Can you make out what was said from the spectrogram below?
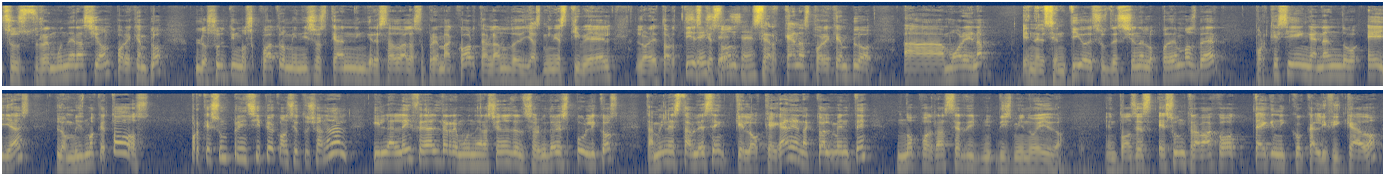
su remuneración? Por ejemplo, los últimos cuatro ministros que han ingresado a la Suprema Corte, hablando de Yasmín Esquivel, Loreto Ortiz, que son cercanas, por ejemplo, a Morena, en el sentido de sus decisiones lo podemos ver, ¿por qué siguen ganando ellas lo mismo que todos? Porque es un principio constitucional y la Ley Federal de Remuneraciones de los Servidores Públicos también establecen que lo que ganen actualmente no podrá ser disminuido. Entonces es un trabajo técnico calificado,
